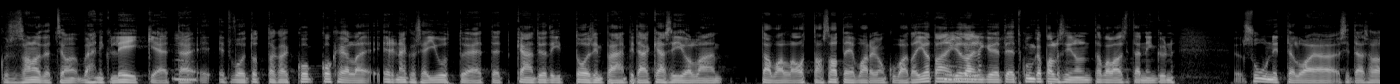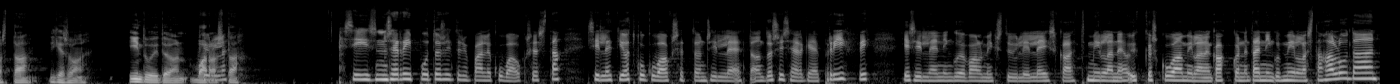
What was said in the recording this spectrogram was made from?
kun sä sanoit, että se on vähän niin kuin leikkiä, että mm. et voi totta kai ko- kokeilla erinäköisiä juttuja, että et kääntyy jotenkin toisinpäin, pitää käsi jollain tavalla ottaa sateenvarjon kuvaa tai jotain, Niin, jotain kyllä. niin kuin, että, että kuinka paljon siinä on tavallaan sitä niin kuin suunnittelua ja sitä sellaista, mikä se on, intuition varasta. Siis no se riippuu tosi tosi paljon kuvauksesta. Sille, että jotkut kuvaukset on silleen, että on tosi selkeä briefi ja silleen niin kuin jo valmiiksi tyyliin leiskaa, että millainen on ykköskuva, millainen kakkonen tai niin kuin millaista halutaan.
